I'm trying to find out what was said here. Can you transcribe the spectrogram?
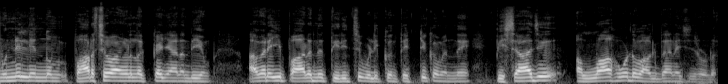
മുന്നിൽ നിന്നും പാർശ്വഭാഗങ്ങളിൽ നിന്നൊക്കെ ഞാൻ എന്ത് ചെയ്യും? അവരെ ഈ പാറിൽ നിന്ന് തിരിച്ചു വിളിക്കും തെറ്റിക്കുമെന്ന് പിശാജ് അള്ളാഹുവോട് വാഗ്ദാനം ചെയ്തിട്ടുണ്ട്.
